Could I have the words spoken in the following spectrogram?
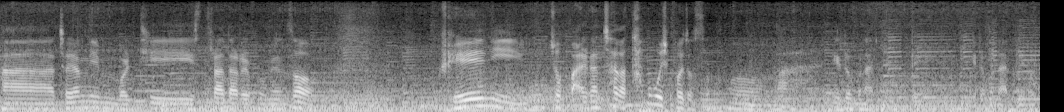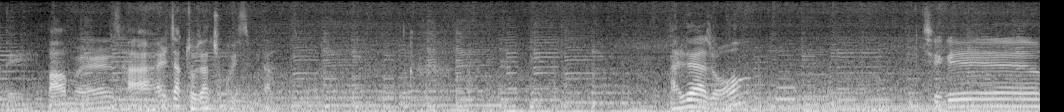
아, 저 형님 멀티스트라다를 보면서 괜히 어, 저 빨간 차가 타보고 싶어졌어. 어, 아, 이러면 안 되는데, 이러면 안 되는데 마음을 살짝 조잔쳐고 있습니다. 달려야죠. 지금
